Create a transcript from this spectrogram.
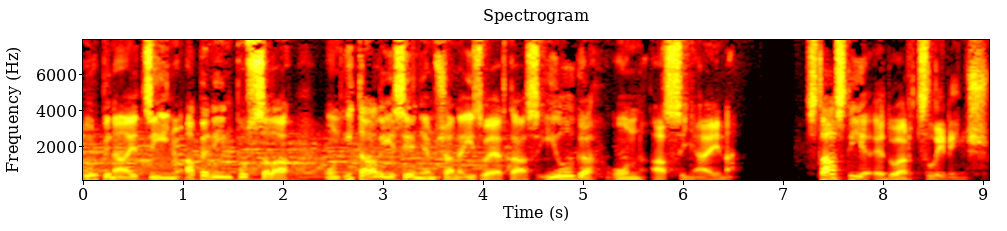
turpināja cīņu Apenīnu pussalā, un Itālijas ieņemšana izvērtās ilga un asiņaina. Stāstīja Eduards Liniņš.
